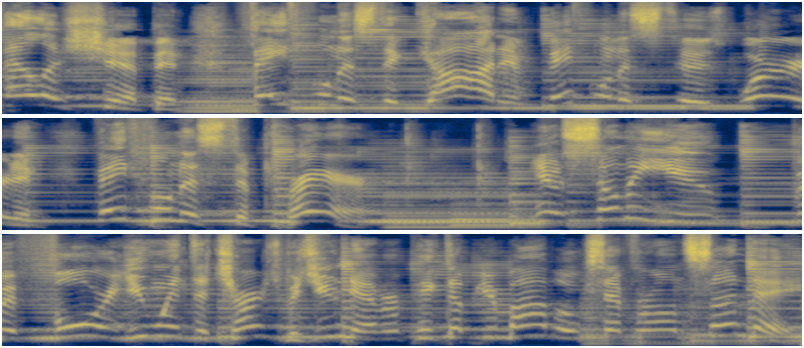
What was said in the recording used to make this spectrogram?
fellowship and faithfulness to God and faithfulness to His Word and faithfulness to prayer. You know, some of you, before you went to church, but you never picked up your Bible except for on Sunday.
